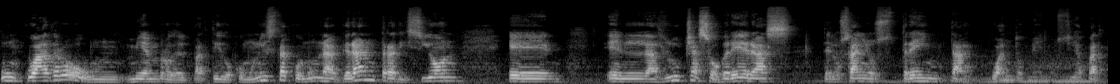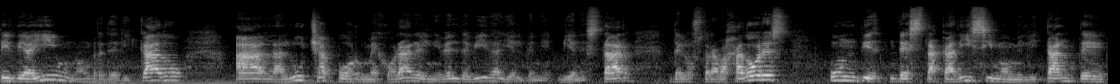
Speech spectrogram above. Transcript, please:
un cuadro, un miembro del Partido Comunista con una gran tradición en, en las luchas obreras de los años 30, cuando menos. Y a partir de ahí, un hombre dedicado a la lucha por mejorar el nivel de vida y el bienestar de los trabajadores, un destacadísimo militante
